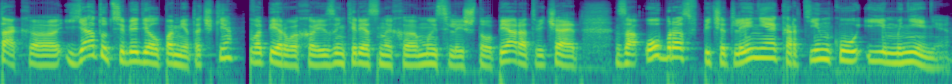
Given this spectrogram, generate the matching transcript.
Так, э, я тут себе делал пометочки. Во-первых, из интересных э, мыслей, что пиар отвечает за образ, впечатление, картинку и мнение.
